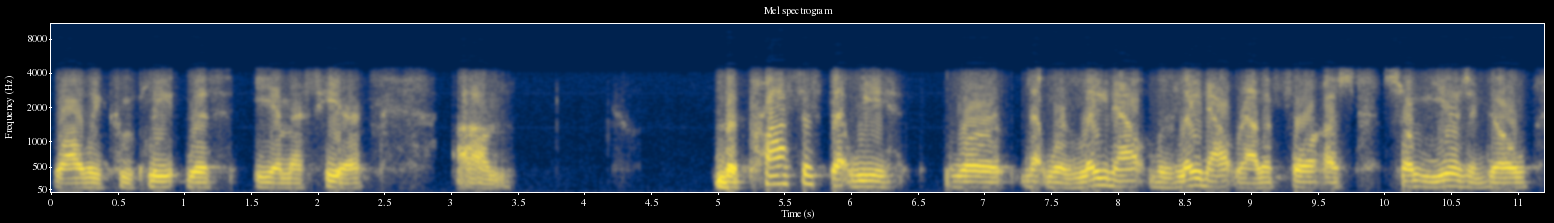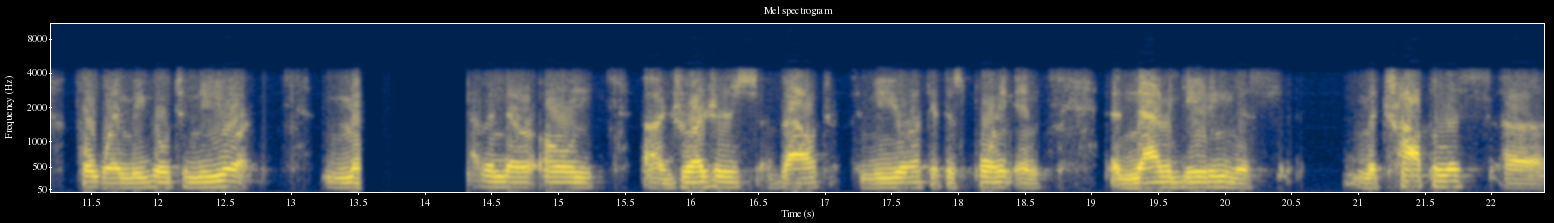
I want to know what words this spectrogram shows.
while we complete with EMS here. Um, the process that we were that were laid out was laid out rather for us some years ago for when we go to New York. Having their own uh, drudgers about New York at this point and, and navigating this metropolis uh,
